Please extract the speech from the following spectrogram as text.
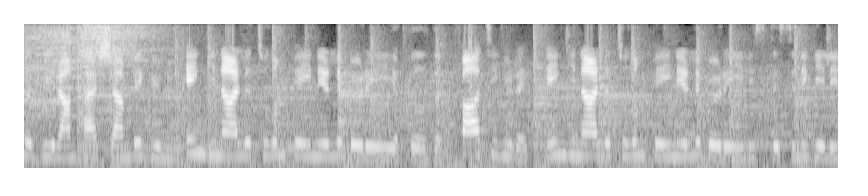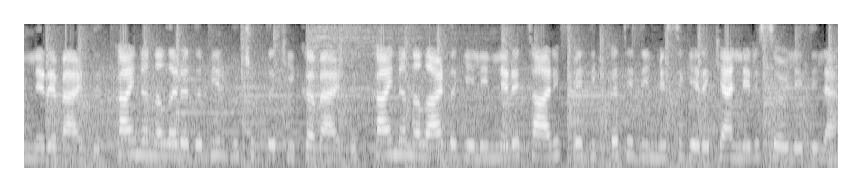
Haziran Perşembe günü, enginarlı tulum peynirli böreği yapıldı. Fatih Yürek, enginarlı tulum peynirli böreği listesini gelinlere verdi. Kaynanalara da bir buçuk dakika verdi. Kaynanalar da gelinlere tarif ve dikkat edilmesi gerekenleri söylediler.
